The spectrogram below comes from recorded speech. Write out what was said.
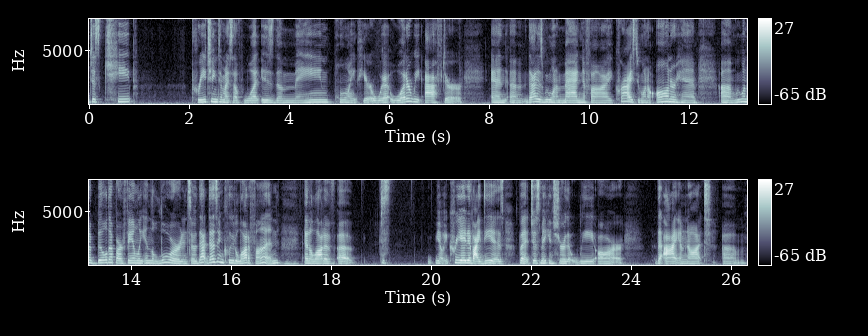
just keep preaching to myself, what is the main point here? Where, what are we after? And um, that is, we want to magnify Christ, we want to honor Him. Um, we want to build up our family in the Lord. And so that does include a lot of fun mm-hmm. and a lot of uh, just, you know, creative ideas, but just making sure that we are, that I am not um,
